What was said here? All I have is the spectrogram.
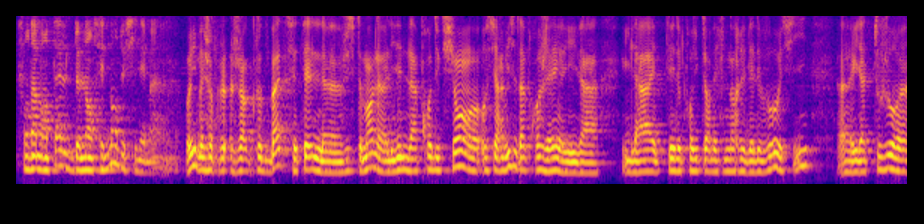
fondamentales de l'enseignement du cinéma. Oui, mais Jean-Claude Batz, c'était justement l'idée de la production au service d'un projet. Il a, il a été le producteur des films d'André Delvaux aussi. Euh, il a toujours euh,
